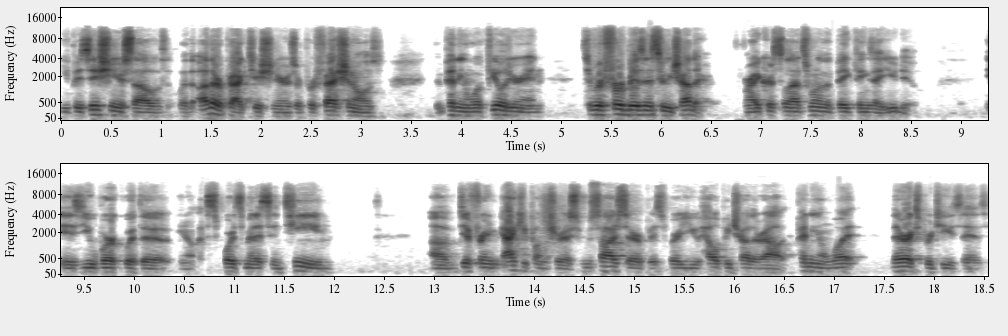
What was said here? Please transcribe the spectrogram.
you position yourselves with other practitioners or professionals, depending on what field you're in, to refer business to each other, right, Krystal? That's one of the big things that you do, is you work with a you know a sports medicine team of different acupuncturists, massage therapists, where you help each other out depending on what their expertise is,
